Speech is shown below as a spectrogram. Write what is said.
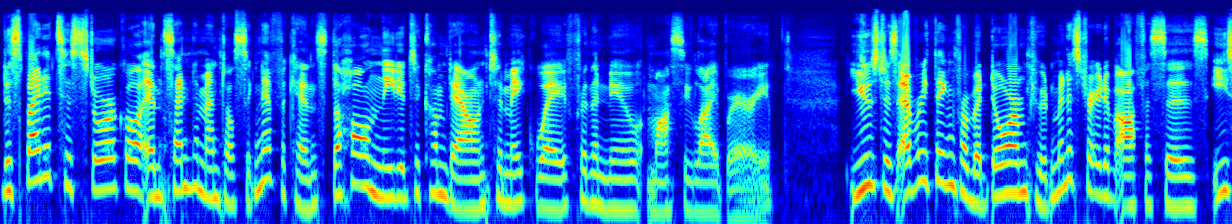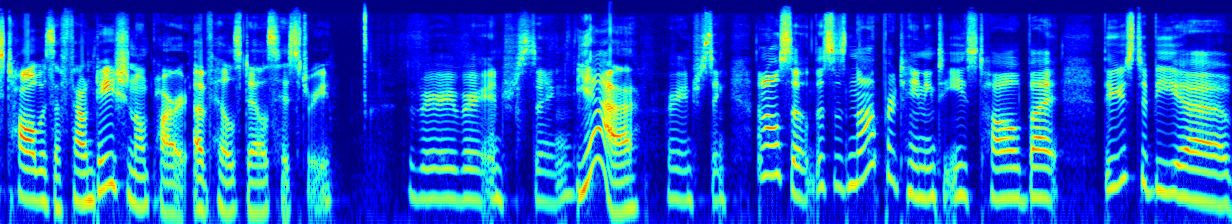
Despite its historical and sentimental significance, the hall needed to come down to make way for the new Mossey Library. Used as everything from a dorm to administrative offices, East Hall was a foundational part of Hillsdale's history. Very, very interesting. Yeah. Very interesting. And also, this is not pertaining to East Hall, but there used to be a.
